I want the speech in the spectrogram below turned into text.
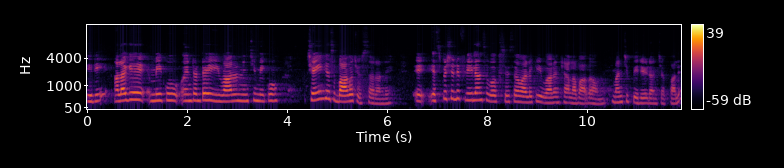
ఇది. అలాగే మీకు ఏంటంటే ఈ వారం నుంచి మీకు చేంజెస్ బాగా చూస్తారండి. ఎస్పెషల్లీ ఫ్రీలాన్స్ వర్క్స్ చేసే వాళ్ళకి ఈ వారం చాలా బాగా ఉంది. మంచి పీరియడ్ అని చెప్పాలి.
